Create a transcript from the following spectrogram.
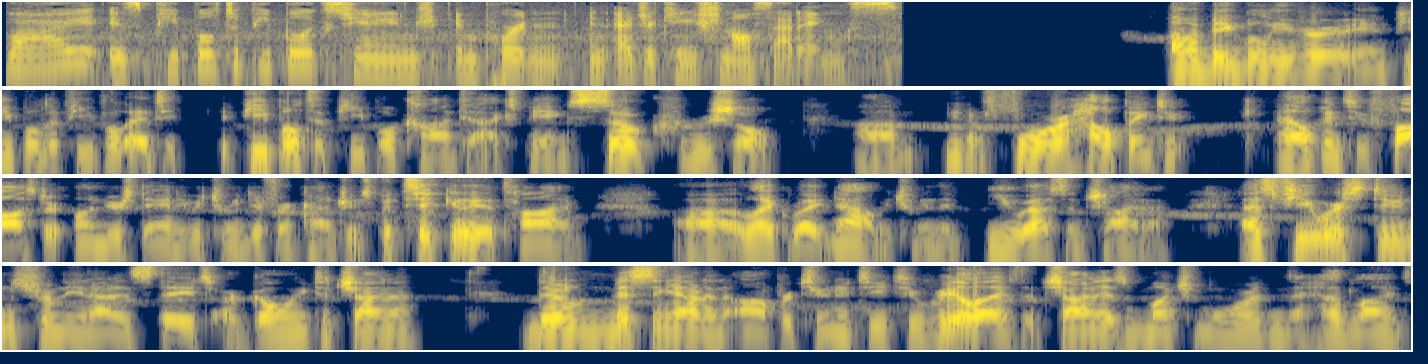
Why is people to people exchange important in educational settings? I'm a big believer in people to people people to people contacts being so crucial, um, you know, for helping to helping to foster understanding between different countries, particularly a time uh, like right now between the U.S. and China. As fewer students from the United States are going to China, they're missing out an opportunity to realize that China is much more than the headlines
